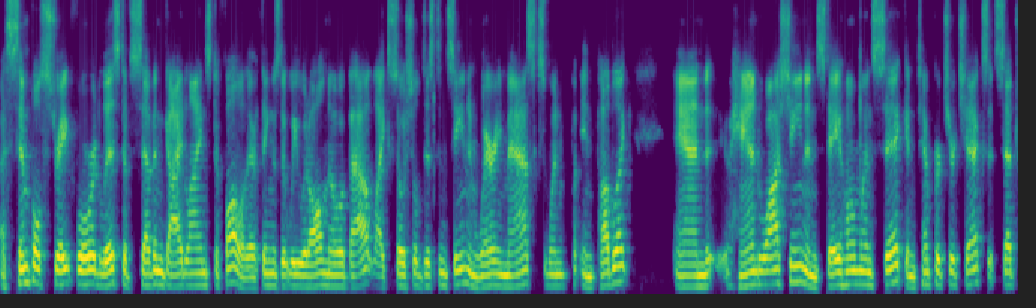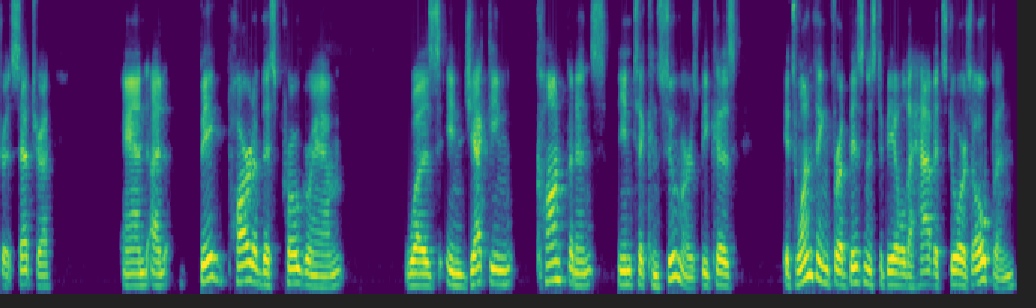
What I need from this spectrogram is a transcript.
a simple, straightforward list of seven guidelines to follow. There are things that we would all know about, like social distancing and wearing masks when in public, and hand washing and stay home when sick, and temperature checks, et cetera, et cetera. And a big part of this program was injecting confidence into consumers because it's one thing for a business to be able to have its doors open,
